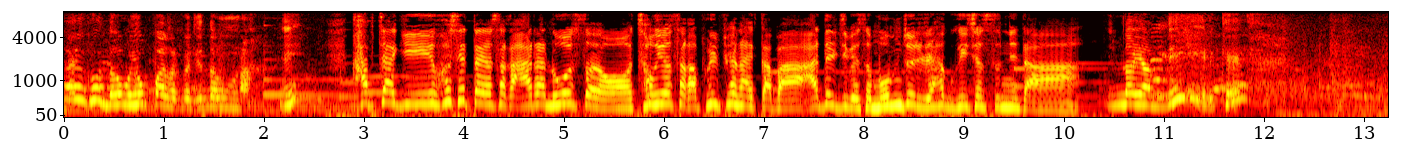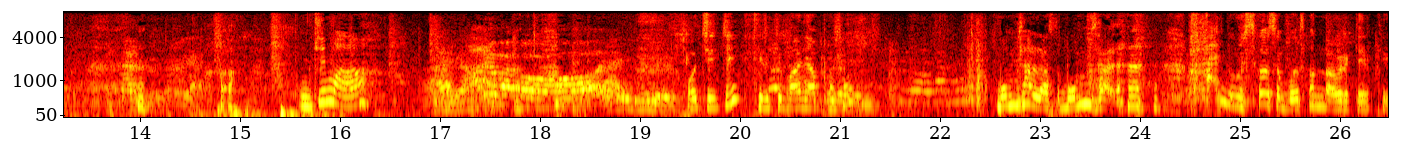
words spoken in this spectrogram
아이고 너무 욕받을 거지 너무나. 이? 갑자기 호세따 여사가 알아 누웠어요. 정 여사가 불편할까봐 아들 집에서 몸조리를 하고 계셨습니다. 있나야인데 이렇게 웃지 마. 어찌지? 이렇게 많이 아파서? 몸살 났어, 몸살. 아, 누구 서서 못 한다, 그렇게, 이렇게.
